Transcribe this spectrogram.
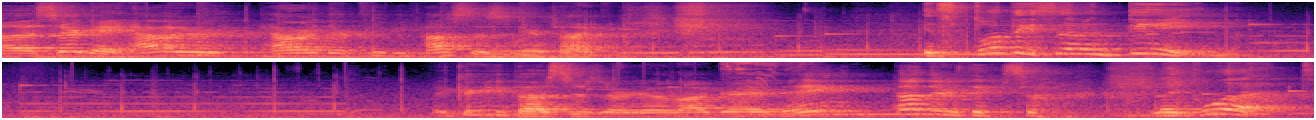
Uh, Sergey, how are how are there creepy pastas in your time? it's 2017. The creepy pastas are no longer a thing. Other things are. Like what?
